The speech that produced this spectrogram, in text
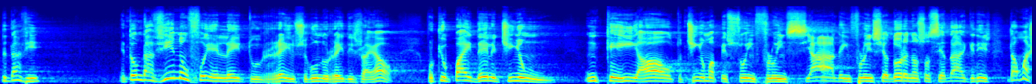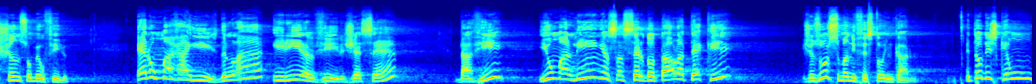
de Davi. Então Davi não foi eleito rei, o segundo rei de Israel, porque o pai dele tinha um, um QI alto, tinha uma pessoa influenciada, influenciadora na sociedade, que diz: dá uma chance ao meu filho. Era uma raiz, de lá iria vir Jessé, Davi, e uma linha sacerdotal até que Jesus se manifestou em carne. Então diz que é um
